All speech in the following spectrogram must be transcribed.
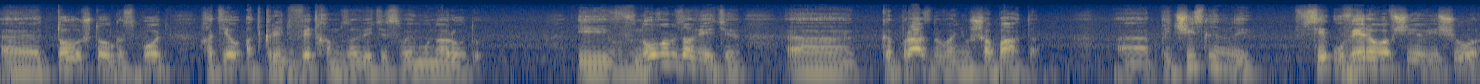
э, то, что Господь хотел открыть в Ветхом Завете своему народу. И в Новом Завете э, к празднованию Шаббата э, причислены все уверовавшие в Иешуа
